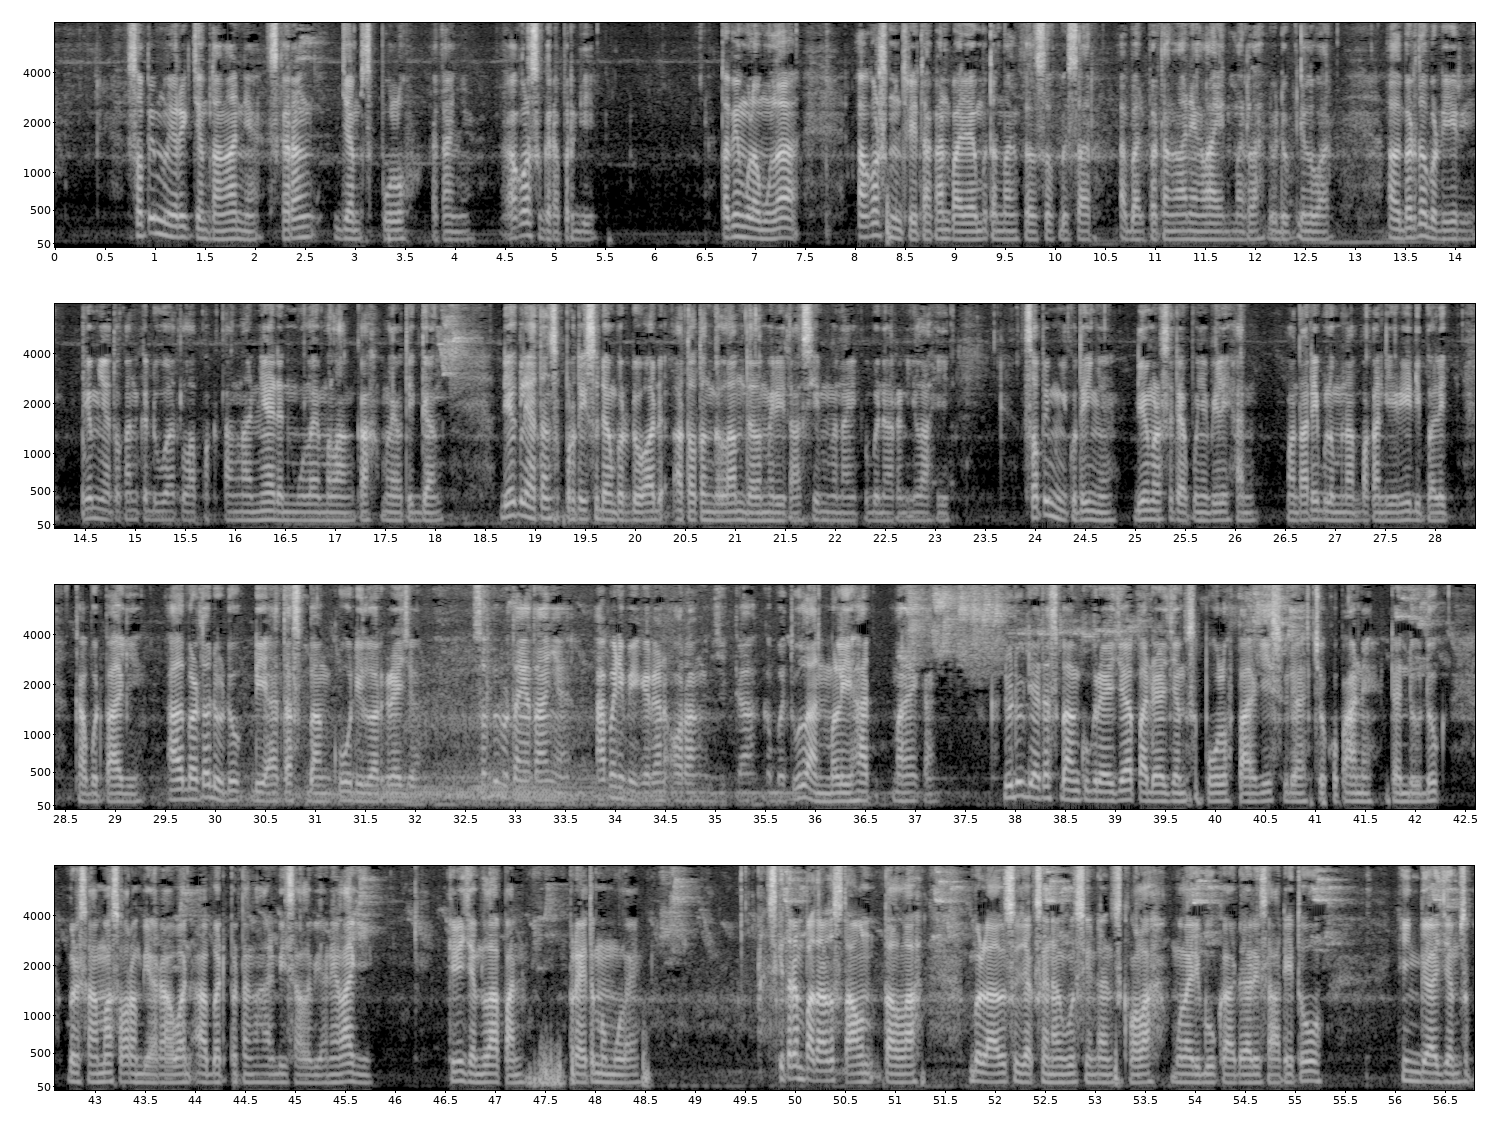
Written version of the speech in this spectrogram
Sophie melirik jam tangannya. Sekarang jam 10 katanya. Aku harus segera pergi. Tapi mula-mula aku harus menceritakan padamu tentang filsuf besar abad pertengahan yang lain. Marilah duduk di luar. Alberto berdiri. Dia menyatukan kedua telapak tangannya dan mulai melangkah melewati gang. Dia kelihatan seperti sedang berdoa atau tenggelam dalam meditasi mengenai kebenaran ilahi. Sophie mengikutinya. Dia merasa tidak punya pilihan. Matahari belum menampakkan diri di balik kabut pagi. Alberto duduk di atas bangku di luar gereja. Sophie bertanya-tanya, apa yang dipikirkan orang jika kebetulan melihat mereka. Duduk di atas bangku gereja pada jam 10 pagi sudah cukup aneh, dan duduk bersama seorang biarawan abad pertengahan bisa lebih aneh lagi. Kini jam 8, pria itu memulai. Sekitar 400 tahun telah berlalu sejak Saint Augustine dan sekolah mulai dibuka dari saat itu hingga jam 10.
